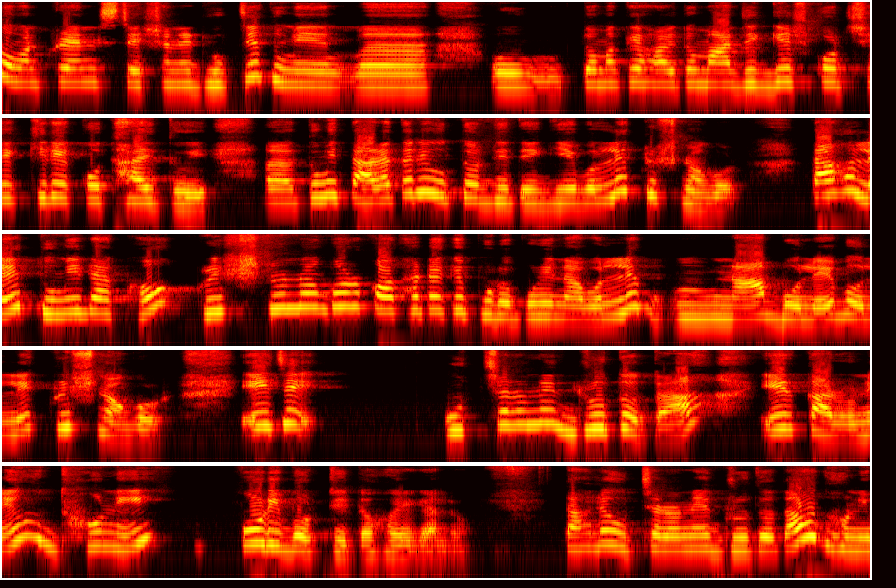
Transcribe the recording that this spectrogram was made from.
তোমার ট্রেন স্টেশনে ঢুকছে, তুমি তোমাকে হয়তো মা জিজ্ঞেস করছে, কিরে, কোথায় তুই? তুমি তাড়াতাড়ি উত্তর দিতে গিয়ে বললে, কৃষ্ণনগর। তাহলে তুমি দেখো কৃষ্ণনগর কথাটাকে পুরোপুরি না বললে না বলে বললে কৃষ্ণনগর। এই যে উচ্চারণের দ্রুততা, এর কারণেও ধ্বনি পরিবর্তিত হয়ে গেল। তাহলে উচ্চারণের দ্রুততাও ধ্বনি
